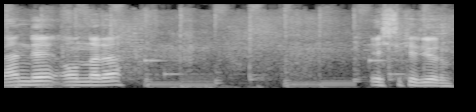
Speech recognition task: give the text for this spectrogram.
Ben de onlara eşlik ediyorum.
